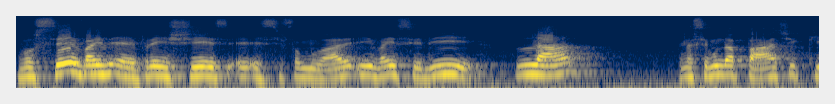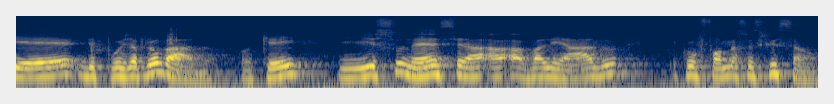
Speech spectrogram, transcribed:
Você vai é, preencher esse, esse formulário e vai inserir lá na segunda parte, que é depois de aprovado, ok? E isso né, será avaliado conforme a sua inscrição.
